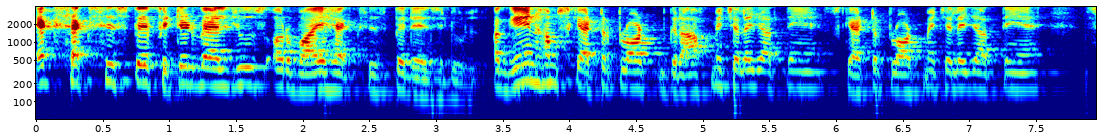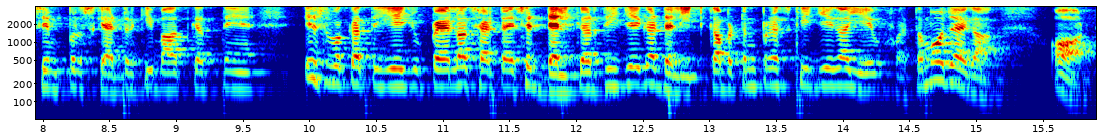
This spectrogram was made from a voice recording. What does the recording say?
एक्स एक्सिस पे फिटेड वैल्यूज़ और वाई एक्सिस पे रेजिडुअल अगेन हम स्कैटर प्लॉट ग्राफ में चले जाते हैं स्कैटर प्लॉट में चले जाते हैं सिंपल स्कैटर की बात करते हैं। इस वक्त ये जो पहला सेट है, इसे डेल कर दीजिएगा डिलीट का बटन प्रेस कीजिएगा, ये ख़त्म हो जाएगा। और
